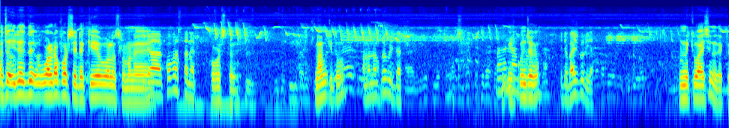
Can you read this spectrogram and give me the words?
আচ্ছা এটা যে ওয়ালটা পড়ছে এটা কে ওয়াল আসলো? মানে এটা কবরস্থানের। কবরস্থানে নাম কি তোমার? আমার নাম প্রবীর দাস। কোন জায়গা? এটা বাইশ গড়িয়া আপনি কেউ আইসেন দেখতে?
